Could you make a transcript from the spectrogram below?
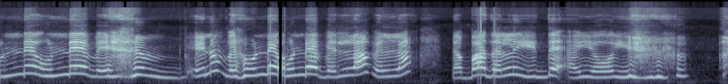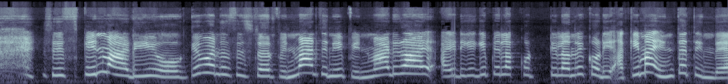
ಉಂಡೆ ಉಂಡೆ ಏನು ಬೆ, ಉಂಡೆ ಉಂಡೆ, ಬೆಲ್ಲ ಬೆಲ್ಲ ಡಬ್ಬದಲ್ಲಿ ಇದ್ದೆ. ಅಯ್ಯೋ ಸ್ಪಿನ್ ಮಾಡಿ. ಓಕೆ ಬಂದ ಸಿಸ್ಟರ್ ಪಿನ್ ಮಾಡ್ತೀನಿ. ಪಿನ್ ಮಾಡಿರೋ ಐಡಿಗೆ ಗಿಫ್ಟ್ ಎಲ್ಲ ಕೊಟ್ಟಿಲ್ಲ ಅಂದರೆ ಕೊಡಿ. ಅಕಿಮಾ ಎಂತ ತಿಂದೆ?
